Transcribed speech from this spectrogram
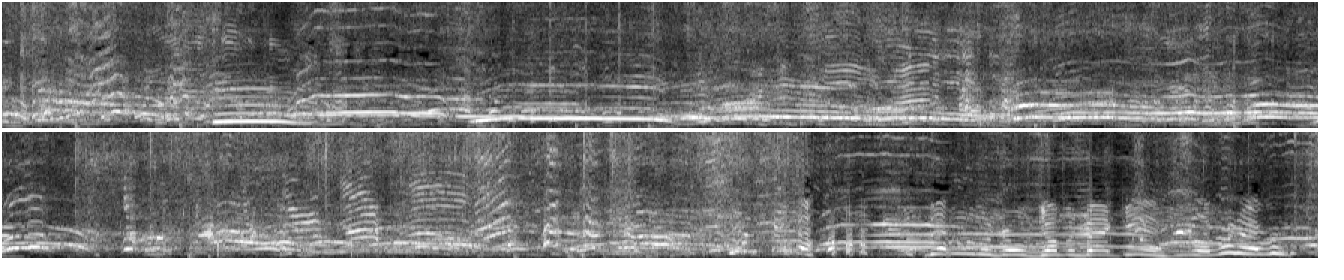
girl's jumping back in. She's like, whatever.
